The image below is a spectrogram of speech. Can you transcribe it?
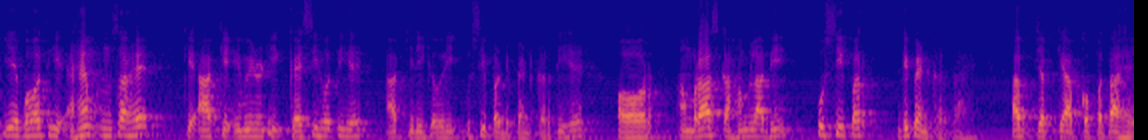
یہ بہت ہی اہم عنصر ہے کہ آپ کی امیونٹی کیسی ہوتی ہے، آپ کی ریکوری اسی پر ڈیپینڈ کرتی ہے اور امراض کا حملہ بھی اسی پر ڈیپینڈ کرتا ہے۔ اب جبکہ آپ کو پتا ہے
